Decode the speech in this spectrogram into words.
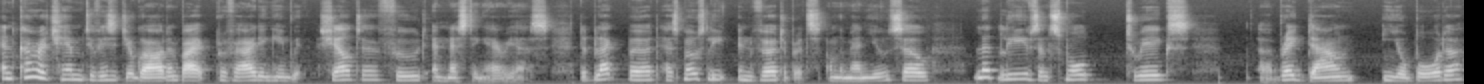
Encourage him to visit your garden by providing him with shelter, food, and nesting areas. The blackbird has mostly invertebrates on the menu, so let leaves and small twigs uh, break down in your border,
